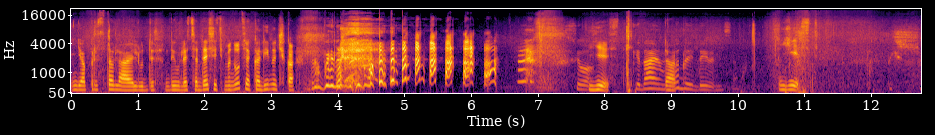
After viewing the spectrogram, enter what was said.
Я представляю, люди дивляться 10 минут, як Аліночка Дробина. Все, є. кидаємо Так. воду і дивимося. Є. Ти що?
